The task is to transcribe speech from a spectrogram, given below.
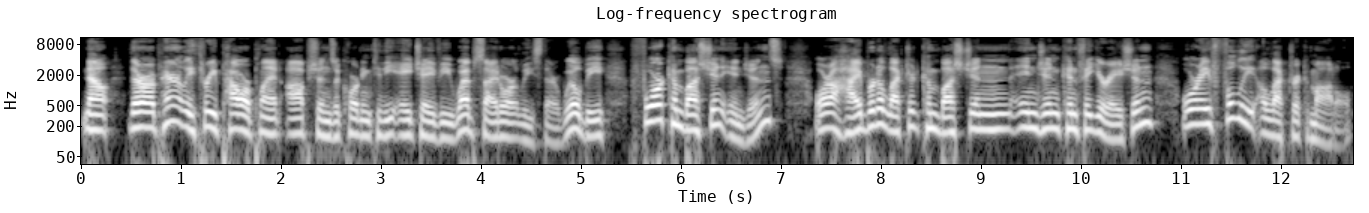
Now, there are apparently three power plant options according to the HAV website, or at least there will be four combustion engines, or a hybrid electric combustion engine configuration, or a fully electric model.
